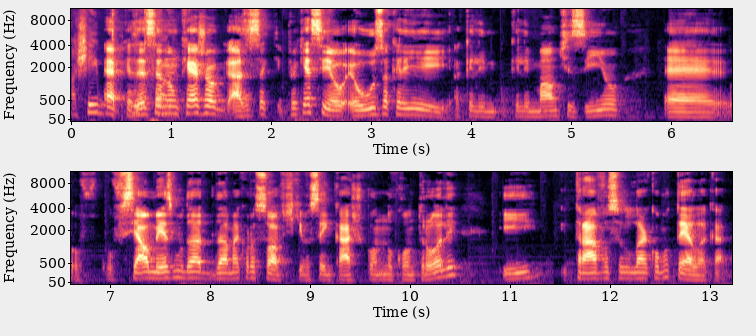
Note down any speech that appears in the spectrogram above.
Achei. É, porque às vezes você não quer jogar. Às vezes você... Porque assim, eu, eu uso aquele, aquele, aquele mountzinho é, oficial mesmo da, da Microsoft, que você encaixa no controle e trava o celular como tela, cara.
